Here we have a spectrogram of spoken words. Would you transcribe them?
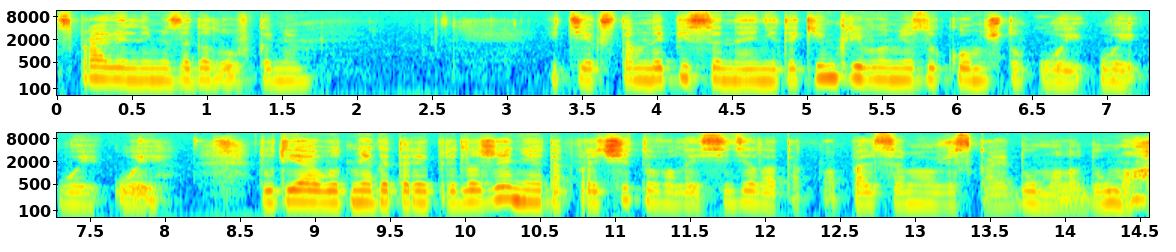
с правильными заголовками и текстом, написанное не таким кривым языком, что ой, ой, ой, ой. Тут я вот некоторые предложения так прочитывала и сидела так пальцами у виска и думала, думала.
